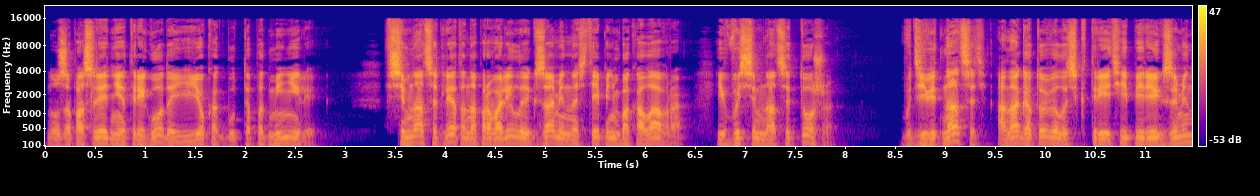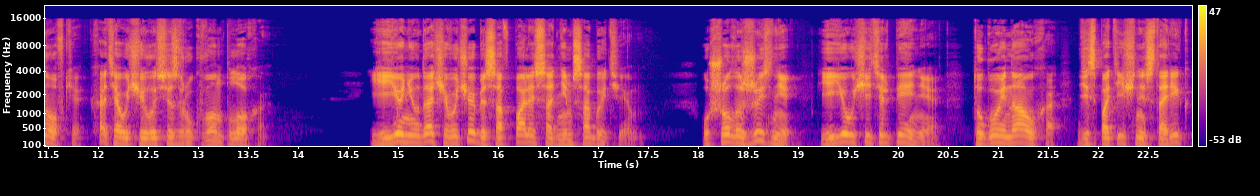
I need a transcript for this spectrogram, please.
Но за последние три года ее как будто подменили. В 17 лет она провалила экзамен на степень бакалавра, и в 18 тоже. В 19 она готовилась к третьей переэкзаменовке, хотя училась из рук вон плохо. Ее неудачи в учебе совпали с одним событием. Ушел из жизни ее учитель пения, тугой на ухо, деспотичный старик,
